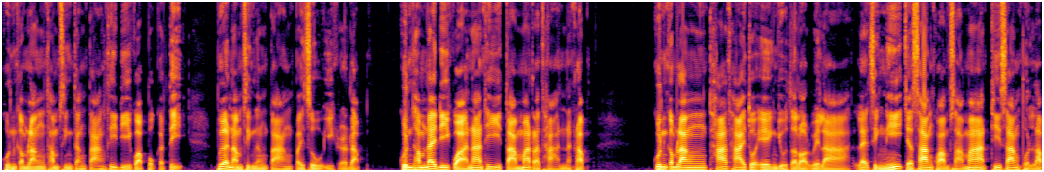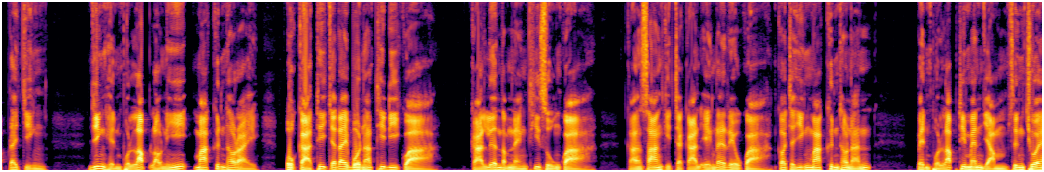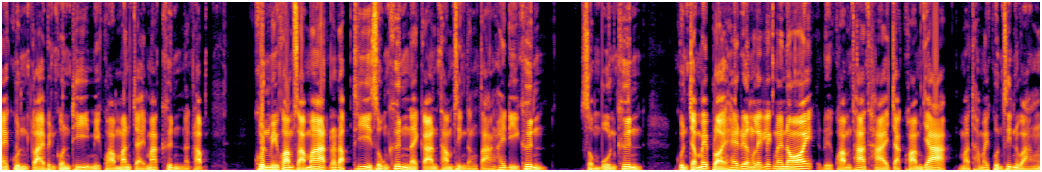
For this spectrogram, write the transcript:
คุณกำลังทำสิ่งต่างๆ ที่ดีกว่าปกติ เพื่อนำสิ่งต่างๆ ไปสู่อีกระดับ คุณทำได้ดีกว่าหน้าที่ตามมาตรฐานนะครับ คุณกำลังท้าทายตัวเองอยู่ตลอดเวลา และสิ่งนี้จะสร้างความสามารถที่สร้างผลลัพธ์ได้จริง ยิ่งเห็นผลลัพธ์เหล่านี้มากขึ้นเท่าไหร่ โอกาสที่จะได้โบนัสที่ดีกว่า การเลื่อนตำแหน่งที่สูงกว่า การสร้างกิจการเองได้เร็วกว่า ก็จะยิ่งมากขึ้นเท่านั้น เป็นผลลัพธ์ที่แม่นยำซึ่งช่วยให้คุณกลายเป็นคนที่มีความมั่นใจมากขึ้นนะครับ คุณมีความสามารถระดับที่สูงขึ้นในการทำสิ่งต่างๆ ให้ดีขึ้น สมบูรณ์ขึ้น คุณจะไม่ปล่อยให้เรื่องเล็ก ๆ น้อย ๆ หรือความท้าทายจากความยากมาทำให้คุณสิ้นหวัง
